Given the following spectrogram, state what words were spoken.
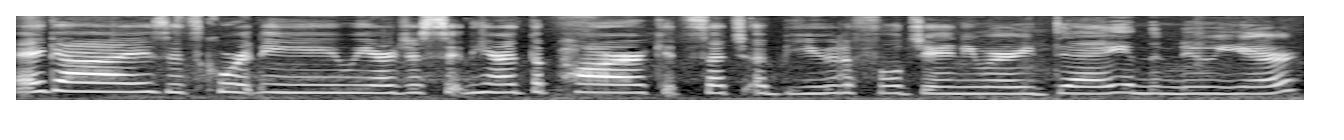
Hey guys, it's Courtney. We are just sitting here at the park. It's such a beautiful January day in the new year.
